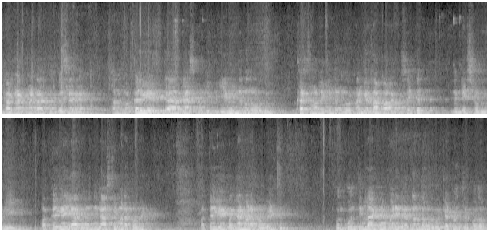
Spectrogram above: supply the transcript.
ಕಾಂಟ್ರಾಕ್ಟ್ ಮಾಡಿ ನಾಲ್ಕು ದುಡ್ಡು ಗಳಿಸ್ಯಾನ ಅದ್ರ ಮಕ್ಕಳಿಗೆ ವಿದ್ಯಾಭ್ಯಾಸ ಕೊಡ್ಲಿಕ್ಕೆ ಏನು ಹಿಂದೆ ಮುಂದೆ ನೋಡೋದು ಖರ್ಚು ಮಾಡ್ಲಿಕ್ಕೆ ಹಿಂದೆ ಮುಂದೆ ನೋಡೋದು ನಂಗೆ ಎಲ್ಲ ಪಾಲಕರು ಸಹಿತ ಇದನ್ನ ನಡೆಸ್ಕೊಂಡು ರೀ ಮಕ್ಕಳಿಗೆ ಯಾರು ಮುಂದಿನ ಆಸ್ತಿ ಮಾಡಕ್ಕೆ ಹೋಗ್ಬೇಡಿ ಮಕ್ಕಳಿಗೆ ಬಂಗಾರ ಮಾಡಕ್ಕೆ ಹೋಗ್ಬೇಡಿ ಕುಂತ್ಕೊಂಡು ತಿನ್ಲಾಕ ನೀವು ಮಾಡಿದ್ರೆ ನಂದು ಹುಡುಗರು ಕೆಟ್ಟು ತಿಳ್ಕೋದವು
